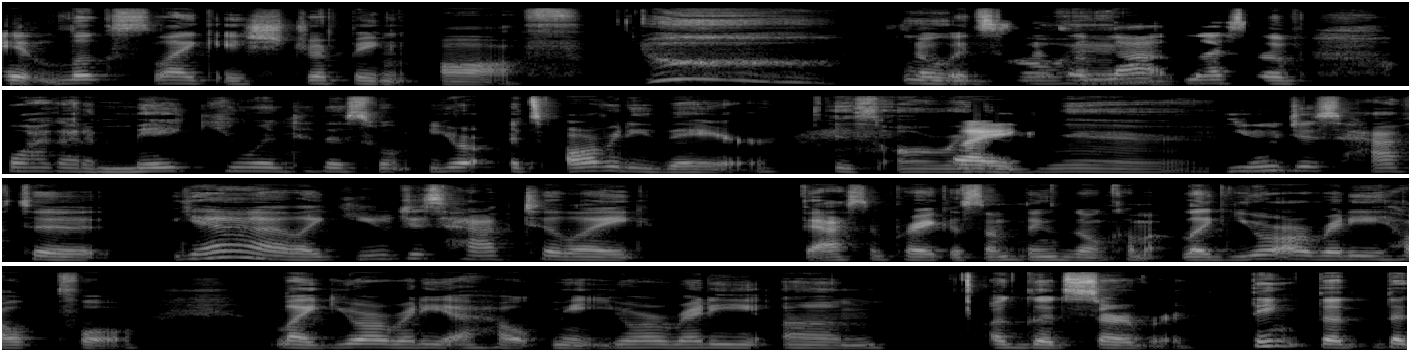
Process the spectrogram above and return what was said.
It looks like a stripping off. So Ooh, it's it's a lot less of, "Oh, I gotta make you into this wo" you're it's already there. It's already Like, there. you just have to yeah, like, you just have to, like, fast and pray because some things don't come up like, you're already helpful. Like, you're already a helpmeet, you're already, um, a good server. Think the the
